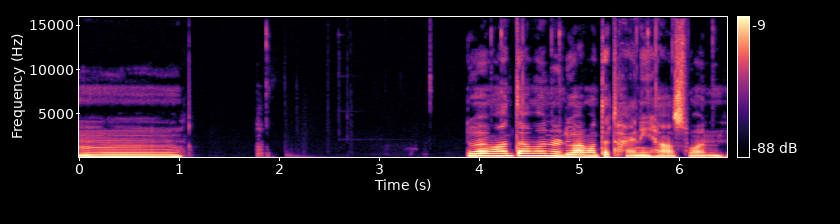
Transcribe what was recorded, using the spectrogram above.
Mm. Do I want that one or do I want the tiny house one?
